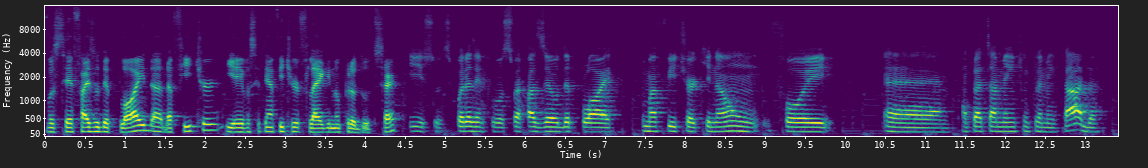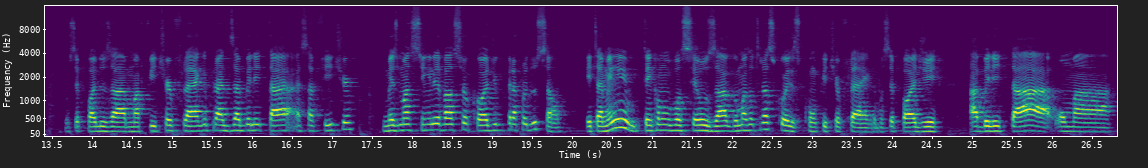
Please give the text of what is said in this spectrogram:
Você faz o deploy da, da feature e aí você tem a feature flag no produto, certo? Isso. Se, por exemplo, você vai fazer o deploy de uma feature que não foi é, completamente implementada, você pode usar uma feature flag para desabilitar essa feature, mesmo assim levar o seu código para produção. E também tem como você usar algumas outras coisas com feature flag. Você pode habilitar uma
